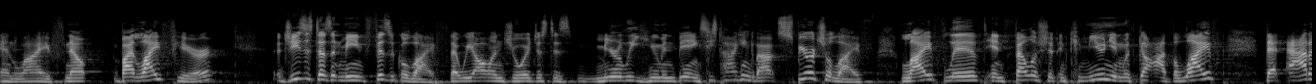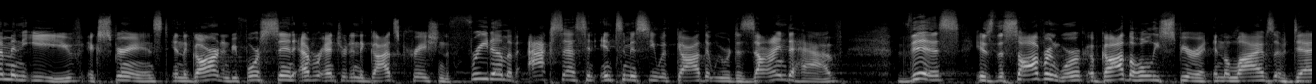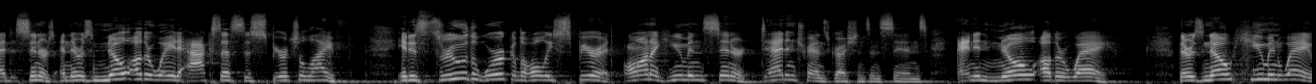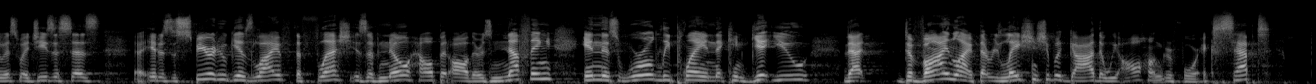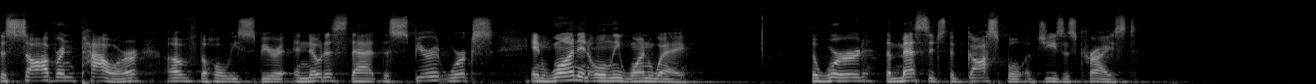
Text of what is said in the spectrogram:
and life. Now, by life here, Jesus doesn't mean physical life that we all enjoy just as merely human beings. He's talking about spiritual life, life lived in fellowship and communion with God, the life that Adam and Eve experienced in the garden before sin ever entered into God's creation, the freedom of access and intimacy with God that we were designed to have. This is the sovereign work of God the Holy Spirit in the lives of dead sinners. And there is no other way to access this spiritual life. It is through the work of the Holy Spirit on a human sinner, dead in transgressions and sins, and in no other way. There is no human way. This way, Jesus says, uh, It is the Spirit who gives life. The flesh is of no help at all. There is nothing in this worldly plane that can get you that divine life, that relationship with God that we all hunger for, except the sovereign power of the Holy Spirit. And notice that the Spirit works in one and only one way the word, the message, the gospel of Jesus Christ.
